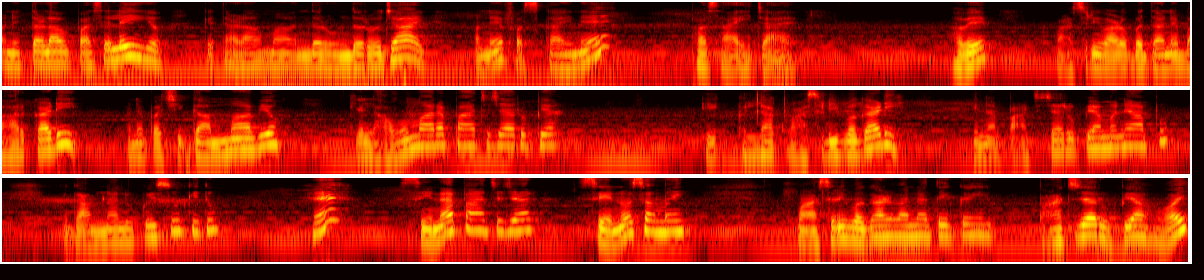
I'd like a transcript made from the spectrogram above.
અને તળાવ પાસે લઈ ગયો કે તળાવમાં અંદર ઉંદરો જાય અને ફસકાઈને ફસાઈ જાય. હવે વાંસળીવાળો બધાને બહાર કાઢી અને પછી ગામમાં આવ્યો કે લાવો મારા પાંચ હજાર રૂપિયા. એક કલાક વાંસળી વગાડી, એના પાંચ હજાર રૂપિયા મને આપો. ગામના લોકોએ શું કીધું? હે? શેના પાંચ હજાર? શેનો સમય? વાંસળી વગાડવાના તે કંઈ પાંચ હજાર રૂપિયા હોય?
